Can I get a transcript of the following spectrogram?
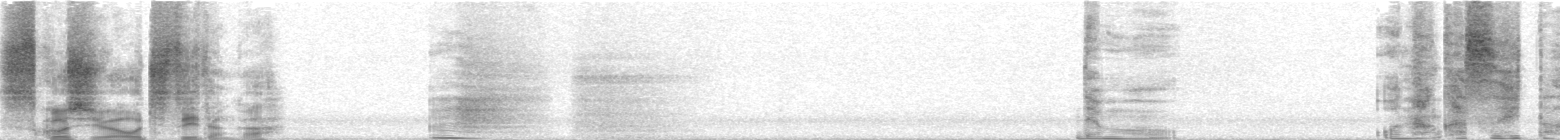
少しは落ち着いたんか？でもお腹すいた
